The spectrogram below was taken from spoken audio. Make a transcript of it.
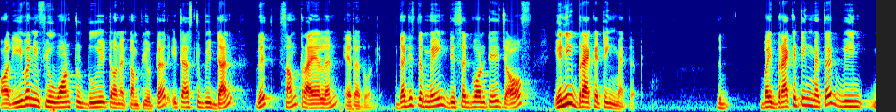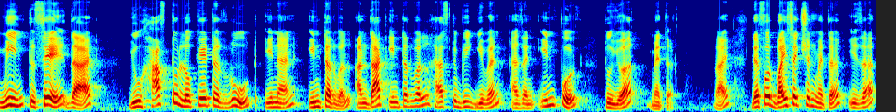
or even if you want to do it on a computer, it has to be done with some trial and error only. That is the main disadvantage of any bracketing method. The, by bracketing method we mean to say that you have to locate a root in an interval and that interval has to be given as an input to your method right. Therefore, bisection method is a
